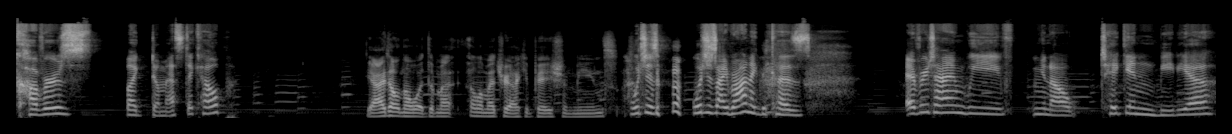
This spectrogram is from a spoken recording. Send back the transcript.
covers like domestic help, yeah i don't know what the elementary occupation means which is which is ironic because every time we've you know taken media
